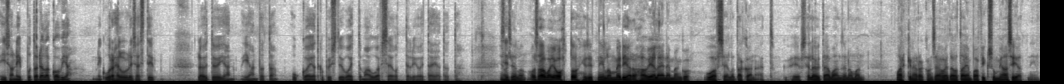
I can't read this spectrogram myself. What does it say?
iso nippu todella kovia. Niin urheilullisesti löytyy ihan, ihan tota, ukkoja, jotka pystyy voittamaan UFC-ottelijoita ja tota, Joo, sit... siellä on osaava johto ja sitten niillä on mediarahaa vielä enemmän kuin UFCllä takana. Et jos he löytää vain sen oman markkinarakonsa ja hoitaa aiempaa fiksummin asiat, niin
